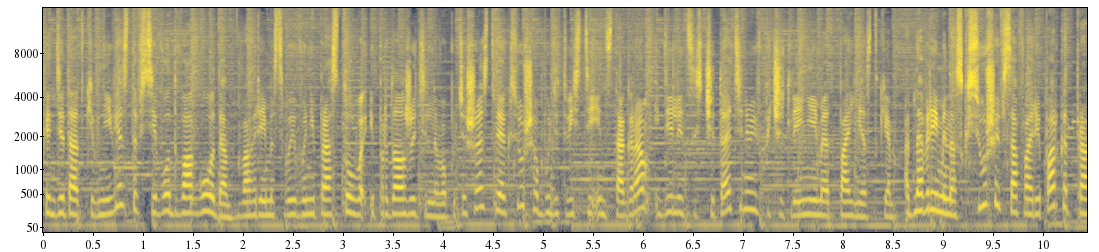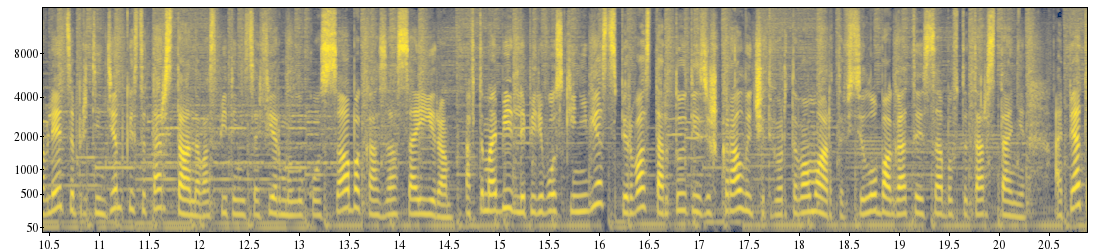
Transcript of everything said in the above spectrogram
Кандидатке в невесты всего два года. Во время своего непростого и продолжительного путешествия Ксюша будет вести Инстаграм и делиться с читателями впечатлениями от поездки. Одновременно с Ксюшей в сафари-парк отправляется претендентка из Татарстана, воспитанница фермы «Лукос Саба» коза Саира. Автомобиль для перевозки невест сперва стартует из Ишкаралы 4 марта в село богатые сабы в Татарстане, а 5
